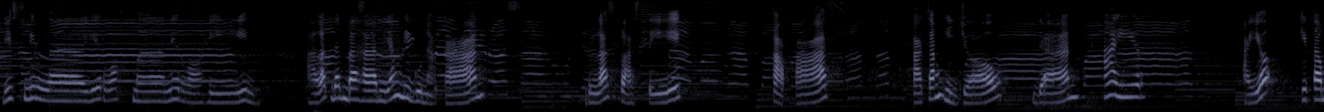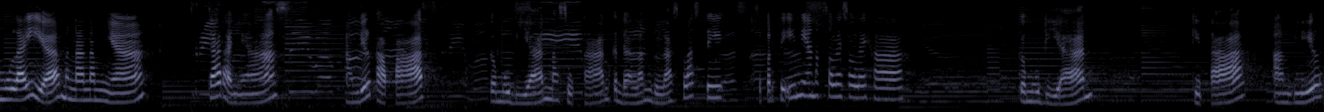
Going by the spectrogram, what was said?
Bismillahirrohmanirrohim. Alat dan bahan yang digunakan, gelas plastik, kapas, kacang hijau, dan air. Ayo kita mulai ya menanamnya. Caranya, ambil kapas, Kemudian masukkan ke dalam gelas plastik. Seperti ini anak soleh-soleha. Kemudian kita ambil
